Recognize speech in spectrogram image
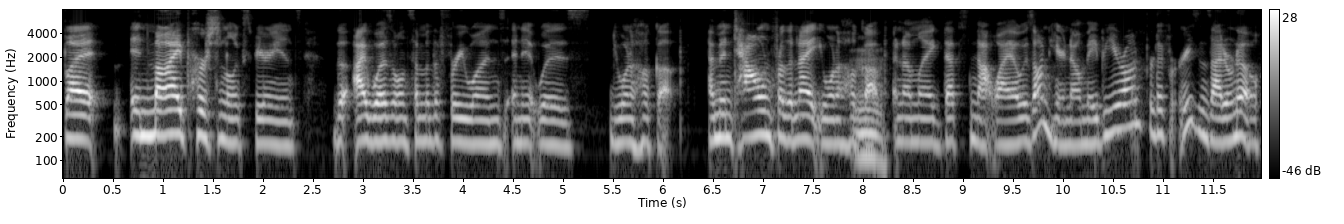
But in my personal experience, the, I was on some of the free ones, and it was you want to hook up. I'm in town for the night. You want to hook up, and I'm like, that's not why I was on here. Now maybe you're on for different reasons. I don't know,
